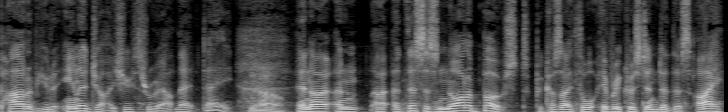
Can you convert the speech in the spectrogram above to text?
part of you to energize you throughout that day. Yeah. And I, and uh, this is not a boast because I thought every Christian did this. I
